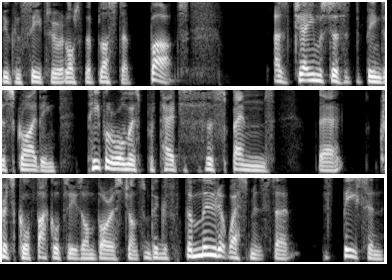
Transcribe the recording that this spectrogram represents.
who can see through a lot of the bluster. But as James just been describing, people are almost prepared to suspend their critical faculties on Boris Johnson because the mood at Westminster beaten,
